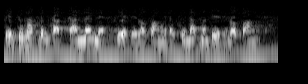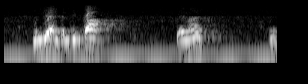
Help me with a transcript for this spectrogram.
เห็นสุนัขมันกัดกันนั่นแหละเทศให้เราฟังแล้วสุนัขมันเทศให้เราฟัง มันแย่งกันกินก้างใช่ไหมนี่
